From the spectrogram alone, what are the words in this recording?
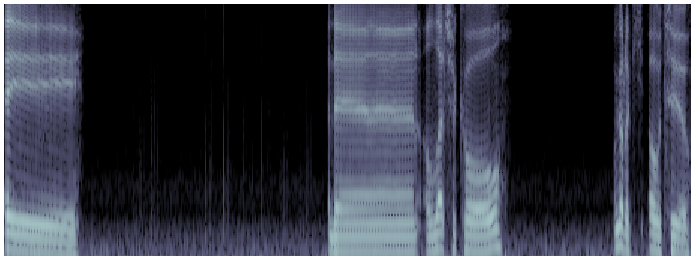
Hey. And then electrical. We go to Q- O2.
